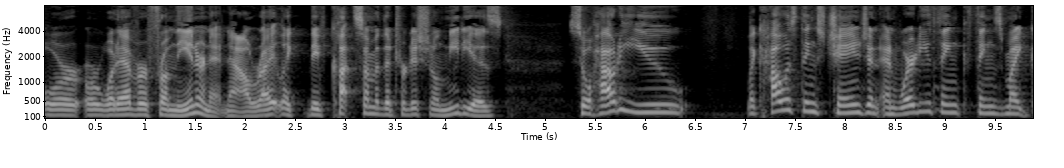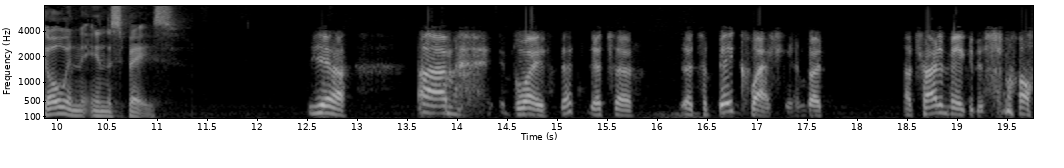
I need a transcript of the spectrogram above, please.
or or whatever from the internet now, right? Like they've cut some of the traditional medias. So how do you like how has things changed and, and where do you think things might go in in the space? Yeah. Um, boy, that that's a that's a big question, but I'll try to make it as small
